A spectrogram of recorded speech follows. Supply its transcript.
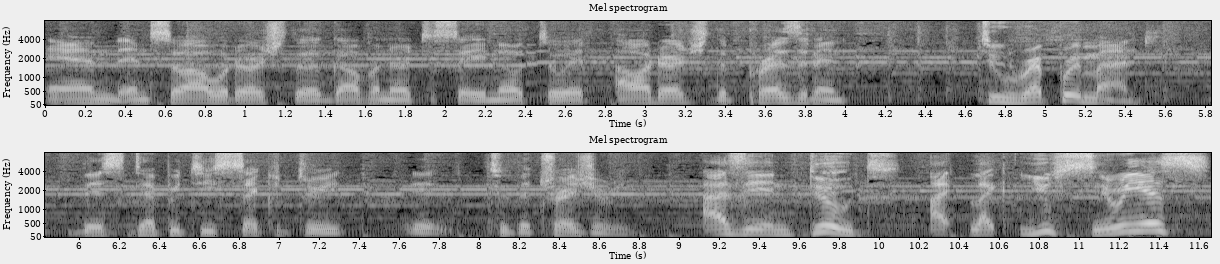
And, and so I would urge the governor to say no to it. I would urge the president to reprimand this deputy secretary uh, to the treasury. As in, dude, I, like, you serious?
